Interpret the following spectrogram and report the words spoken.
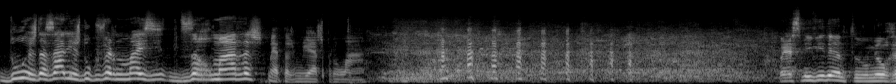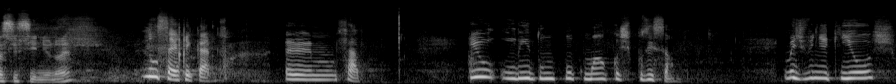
duas das áreas do governo mais desarrumadas, mete as mulheres para lá. Parece-me evidente o meu raciocínio, não é? Não sei, Ricardo. Hum, sabe, eu lido um pouco mal com a exposição. Mas vim aqui hoje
